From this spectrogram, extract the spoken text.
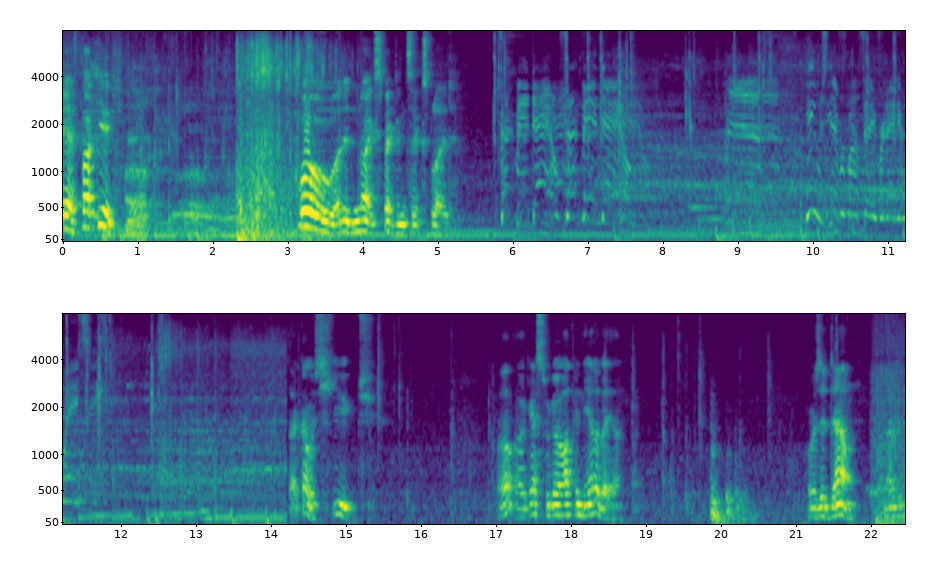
Yeah, fuck you. Whoa, I did not expect him to explode. That guy was huge. Well, I guess we go up in the elevator. Or is it down? Nobody,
